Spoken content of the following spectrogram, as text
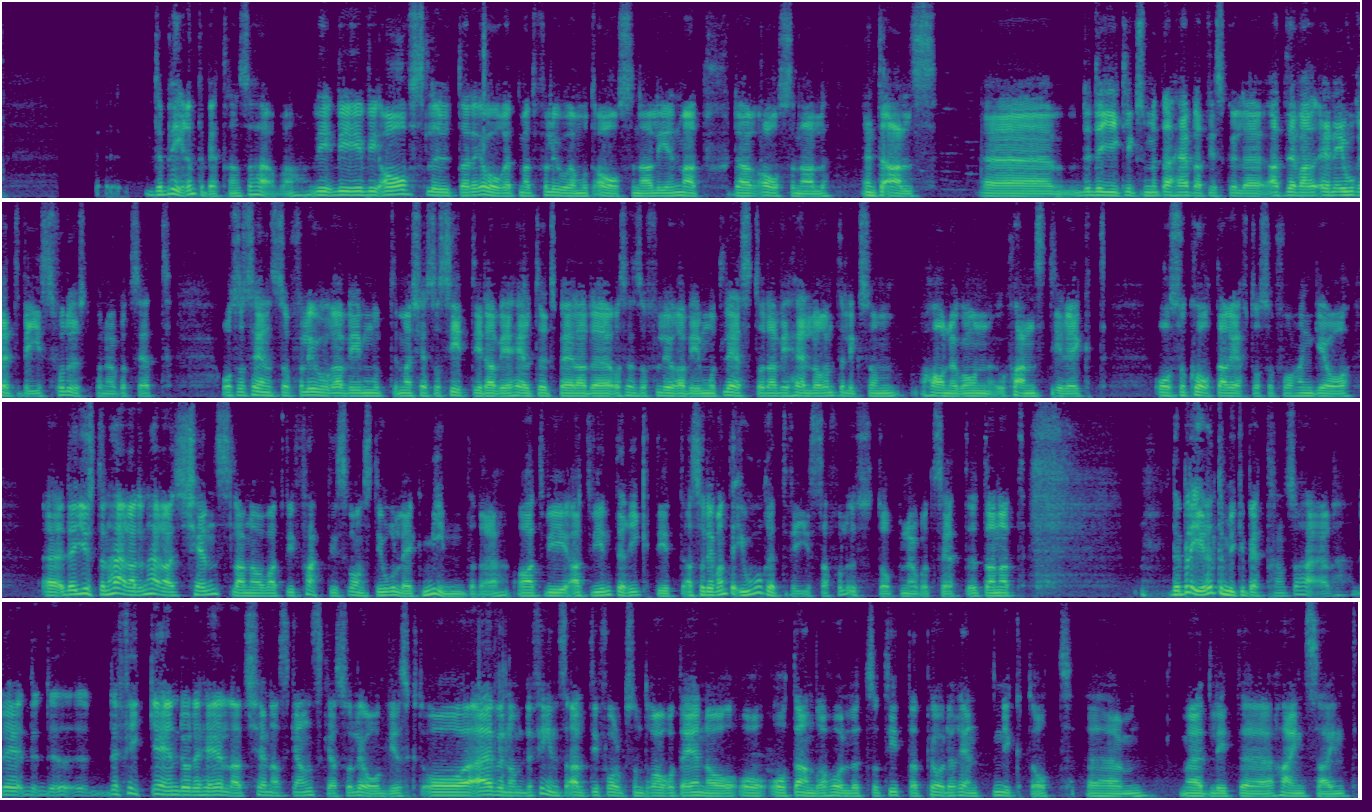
eh, det blir inte bättre än så här. Va? Vi, vi, vi avslutade året med att förlora mot Arsenal i en match där Arsenal inte alls eh, det, det, gick liksom inte att hävda att vi skulle att det var en orättvis förlust på något sätt. Och så sen så förlorar vi mot Manchester City där vi är helt utspelade och sen så förlorar vi mot Leicester där vi heller inte liksom har någon chans direkt. Och så kort därefter så får han gå. Eh, det är just den här, den här känslan av att vi faktiskt var en storlek mindre och att vi, att vi inte riktigt, alltså det var inte orättvisa förluster på något sätt utan att det blir inte mycket bättre än så här. Det, det, det, fick ändå det hela att kännas ganska så logiskt och även om det finns alltid folk som drar åt ena och, och åt andra hållet så tittat på det rent nyktert um, med lite hindsight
